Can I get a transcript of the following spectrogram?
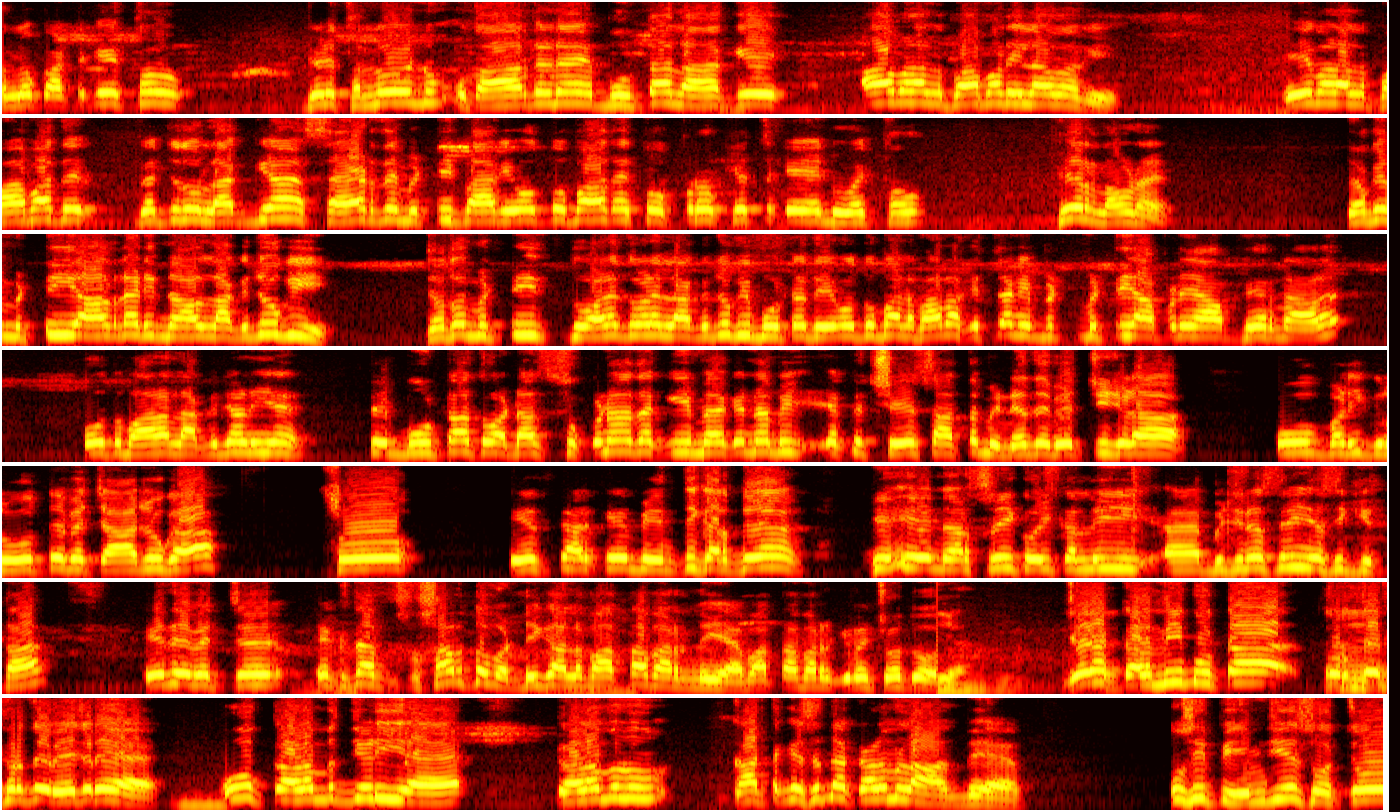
ਥੱਲੋਂ ਕੱਟ ਕੇ ਇੱਥੋਂ ਜਿਹੜੇ ਥੱਲੋਂ ਇਹਨੂੰ ਉਤਾਰ ਦੇਣਾ ਹੈ, ਬੂਟਾ ਲਾ ਕੇ ਆਹ ਵਾਲਾ ਲਫਾਫਾ ਨਹੀਂ ਲਾਵਾਂਗੇ। ਇਹ ਵਾਲਾ ਲਫਾਫਾ ਤੇ ਜਦੋਂ ਲੱਗ ਗਿਆ ਸਾਈਡ ਤੇ ਮਿੱਟੀ ਪਾ ਕੇ ਉਸ ਤੋਂ ਬਾਅਦ ਇੱਥੋਂ ਉੱਪਰੋਂ ਖਿੱਚ ਕੇ ਇਹਨੂੰ ਇੱਥੋਂ ਫਿਰ ਲਾਉਣਾ ਹੈ। ਕਿਉਂਕਿ ਮਿੱਟੀ ਆਲਰੇਡੀ ਨਾਲ ਲੱਗ ਜੂਗੀ। ਜਦੋਂ ਮਿੱਟੀ ਦੁਆਲੇ ਦੁਆਲੇ ਲੱਗ ਜੂਗੀ ਬੂਟੇ ਦੇ ਉਸ ਤੋਂ ਬਾਅਦ ਲਫਾਫਾ ਖਿੱਚਾਂਗੇ ਮਿੱਟੀ ਆਪਣੇ ਆਪ ਫਿਰ ਨਾਲ ਉਹ ਦੁਬਾਰਾ ਲੱਗ ਜਾਣੀ ਹੈ। ਤੇ ਬੂਟਾ ਤੁਹਾਡਾ ਸੁੱਕਣਾ ਤਾਂ ਕੀ ਮੈਂ ਕਹਿੰਦਾ ਵੀ ਇੱਕ 6-7 ਮਹੀਨੇ ਦੇ ਵਿੱਚ ਹੀ ਜਿਹੜਾ ਉਹ ਬੜੀ ਗਰੋਥ ਦੇ ਵਿੱਚ ਆ ਜਾਊਗਾ। ਸੋ ਇਸ ਕਰਕੇ ਬੇਨਤੀ ਕਰਦੇ ਆ ਕਿ ਇਹ ਨਰਸਰੀ ਕੋਈ ਕੱਲੀ ਬਿਜ਼ਨਸ ਨਹੀਂ ਅਸੀਂ ਕੀਤਾ। ਇਹਦੇ ਵਿੱਚ ਇੱਕ ਤਾਂ ਸਭ ਤੋਂ ਵੱਡੀ ਗੱਲ ਵਾਤਾਵਰਣ ਦੀ ਹੈ। ਵਾਤਾਵਰਣ ਕਿਵੇਂ ਸ਼ੁੱਧ ਹੋ ਜਿਹੜਾ ਕਲਮੀ ਬੂਟਾ ਤੁਰਦੇ ਫਿਰਦੇ ਵੇਚ ਰਿਹਾ ਹੈ ਉਹ ਕਲਮ ਜਿਹੜੀ ਹੈ ਕਲਮ ਨੂੰ ਕੱਟ ਕੇ ਸਿੱਧਾ ਕਲਮ ਲਾ ਦਿੰਦੇ ਆ। ਤੁਸੀਂ ਭੀਮ ਜੀ ਇਹ ਸੋਚੋ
